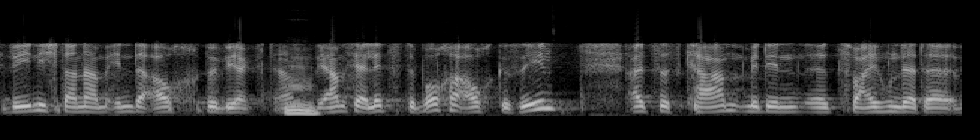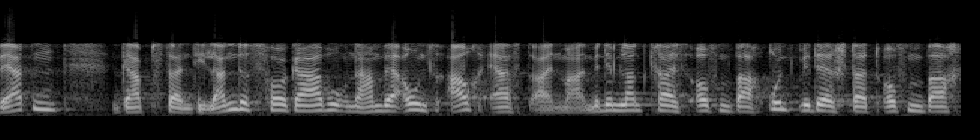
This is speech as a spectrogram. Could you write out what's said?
wenig dann am Ende auch bewirkt. Ja. Hm. Wir haben es ja letzte Woche auch gesehen, als es kam mit den 200er äh, Werten, gab es dann die Landesvorgabe und da haben wir uns auch erst einmal mit dem Landkreis Offenbach und mit der Stadt Offenbach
